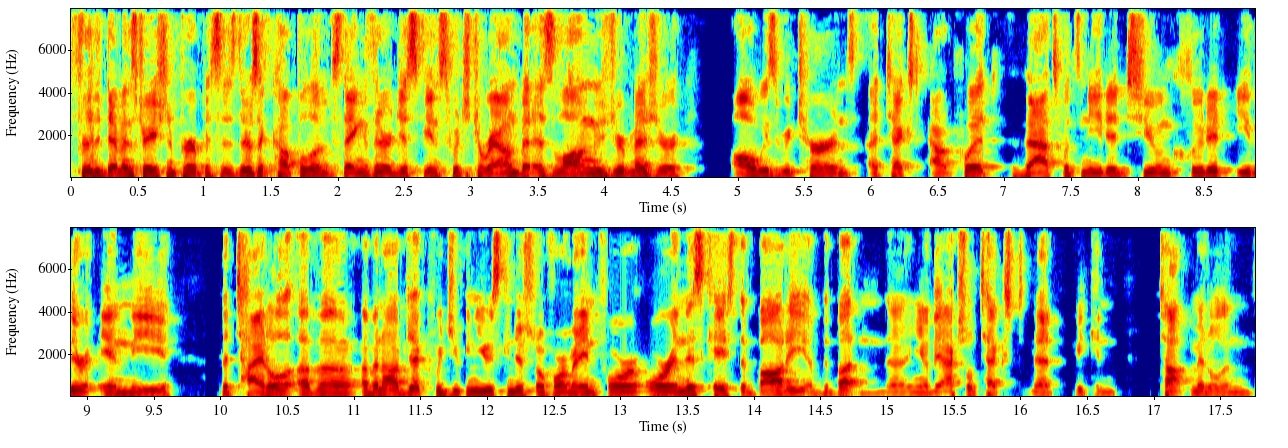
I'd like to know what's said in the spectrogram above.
for the demonstration purposes, there's a couple of things that are just being switched around, but as long as your measure always returns a text output, that's what's needed to include it either in the the title of a of an object, which you can use conditional formatting for, or in this case, the body of the button, the you know the actual text that we can top, middle, and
